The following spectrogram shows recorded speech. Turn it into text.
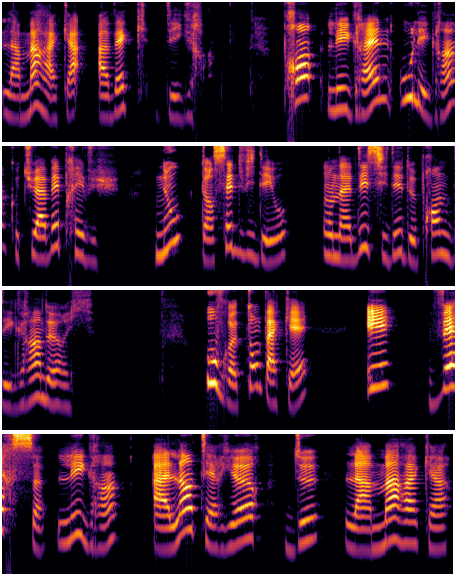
la maraca avec des grains. Prends les graines ou les grains que tu avais prévus. Nous, dans cette vidéo, on a décidé de prendre des grains de riz. Ouvre ton paquet et verse les grains à l'intérieur de la maraca.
